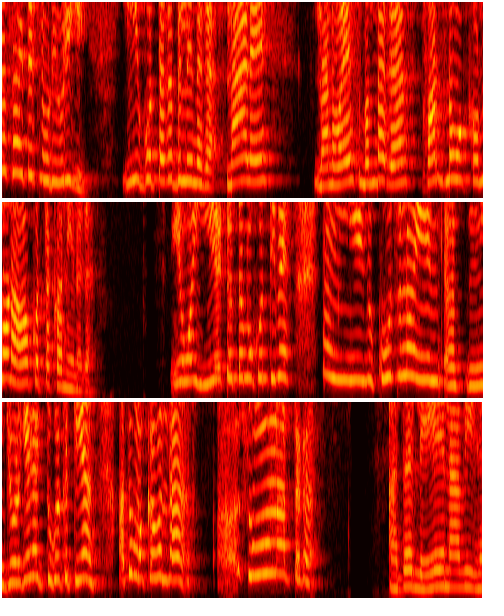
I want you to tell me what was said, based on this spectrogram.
ಕಸ ಆಯ್ತೈತಿ ನೋಡಿ ಹುಡುಗಿ. ಈಗ ಗೊತ್ತಾಗೋದಿಲ್ಲ ನಿನಗ. ನಾಳೆ ನನ್ನ ವಯಸ್ಸು ಬಂದಾಗ ಸ್ವಂತ ನೋವು ನೋಡ, ಅವಾಗ ಗೊತ್ತಾಕ ನಿನಗ. ಇವ ಏಟದ ಮುಕ್ಕೊಂತೀವಿ ಈಗ ಕೂಸನು ಏನ್ ಜೋಳಿಗೆ ಹಾಕಿ ತುಗಕತ್ತೀಯ? ಅದು ಮಕ್ಕವಲ್ದ ಸುಮ್ಮನೆ ಅತ್ತಗ ಅದಲ್ಲೇ ನಾವೀಗ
